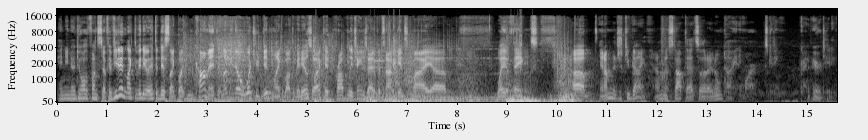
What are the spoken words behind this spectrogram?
and you know, do all the fun stuff. If you didn't like the video, hit the dislike button, comment, and let me know what you didn't like about the video so I could probably change that if it's not against my um, way of things. Um, and I'm going to just keep dying. I'm going to stop that so that I don't die anymore. It's getting kind of irritating.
